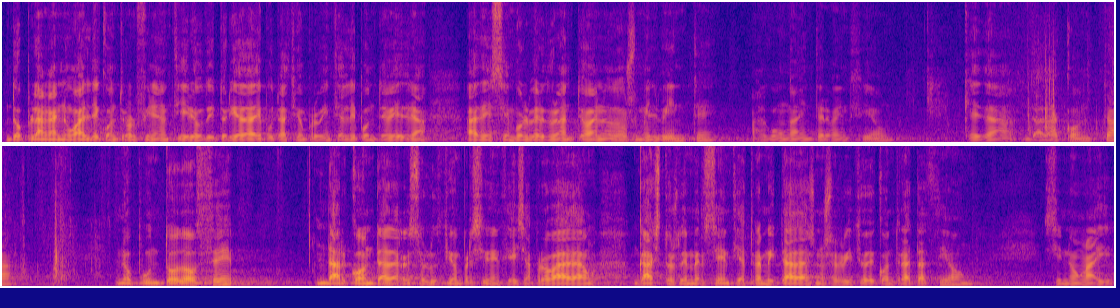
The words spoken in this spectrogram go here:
do Plan Anual de Control Financiero Auditoría da Deputación Provincial de Pontevedra a desenvolver durante o ano 2020. Algúnha intervención. Queda dada conta. No punto 12 dar conta da resolución presidenciais aprobada gastos de emerxencia tramitadas no servizo de contratación. Se non hai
